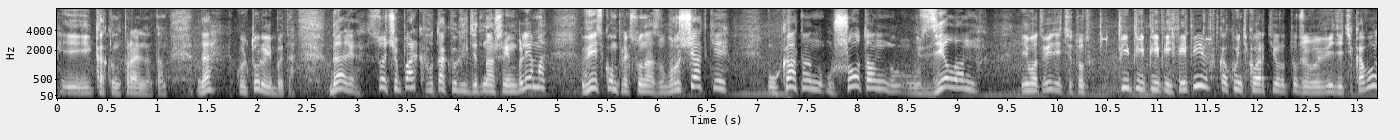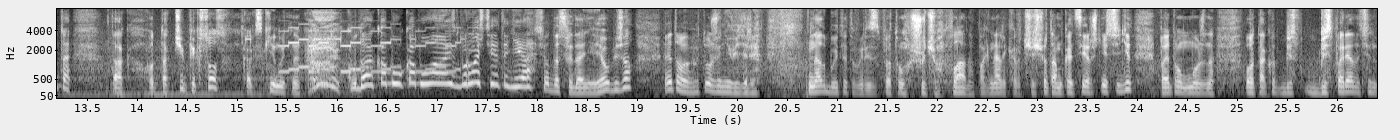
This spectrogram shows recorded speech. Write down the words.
и, как он правильно там, да, культуры и быта. Далее, Сочи парк, вот так выглядит наша эмблема. Весь комплекс у нас в брусчатке, укатан, ушотан, сделан. И вот видите, тут пи-пи-пи-пи-пи-пи в какую-нибудь квартиру, тут же вы видите кого-то. Так, вот так чипик-сос, как скинуть на... Куда, кому, кому, ай, сбросьте, это не я. Все, до свидания. Я убежал. Этого вы тоже не видели. Надо будет это вырезать потом. Шучу. Ладно, погнали, короче. Еще там консьерж не сидит, поэтому можно вот так вот беспорядочно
